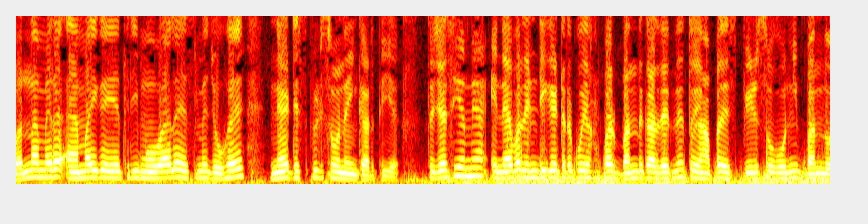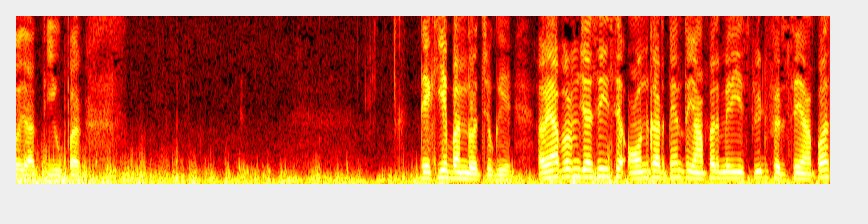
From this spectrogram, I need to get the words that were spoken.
वरना मेरा एमआई का ए थ्री मोबाइल है, इसमें जो है नेट स्पीड शो नहीं करती है। तो जैसे हम यहाँ इनेबल इंडिकेटर को यहाँ पर बंद कर देते हैं तो यहाँ पर स्पीड शो होनी बंद हो जाती है ऊपर। देखिए, बंद हो चुकी है। अब यहाँ पर हम जैसे इसे ऑन करते हैं तो यहाँ पर मेरी स्पीड फिर से यहाँ पर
